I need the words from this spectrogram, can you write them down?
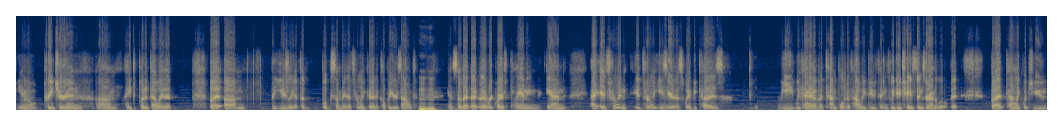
you know, preacher in. Um, I hate to put it that way, that, but um, they usually have to book somebody that's really good a couple years out Mm-hmm. and so that, that, that requires planning and I, it's really it's really easier this way because we we kind of have a template of how we do things we do change things around a little bit but kind of like what you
